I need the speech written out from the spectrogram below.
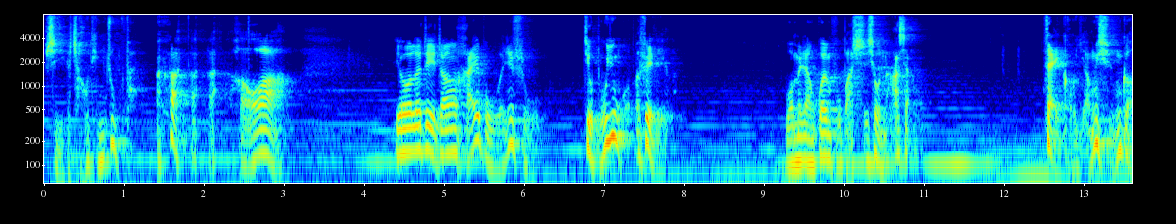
是一个朝廷重犯。好啊，有了这张海捕文书，就不用我们费力了。我们让官府把石秀拿下。杨雄个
